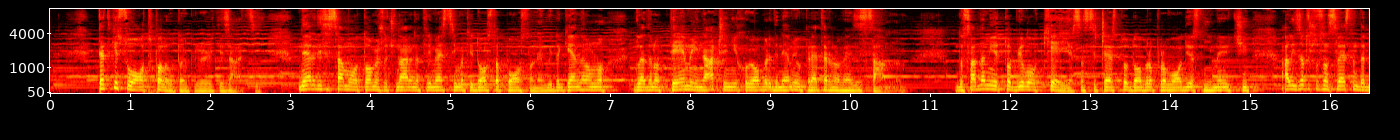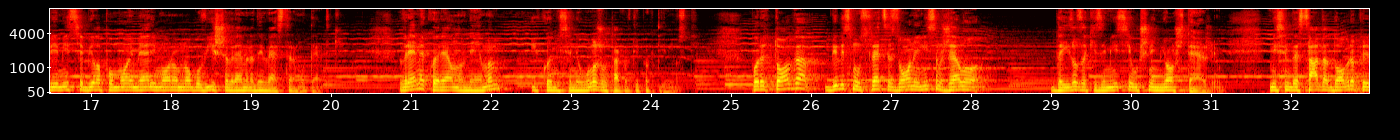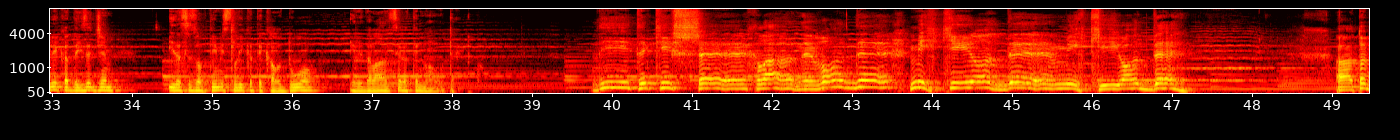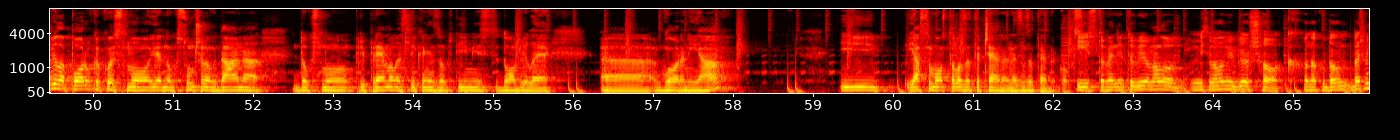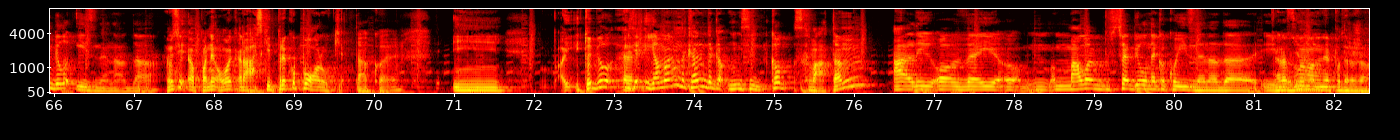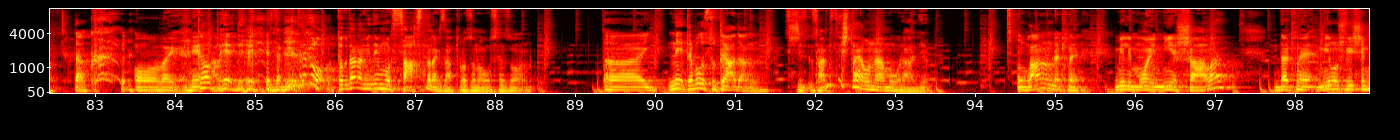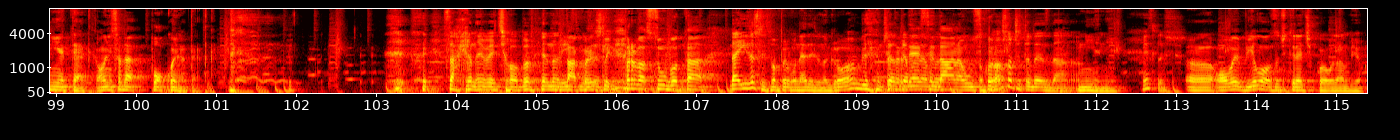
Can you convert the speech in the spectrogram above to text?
Tetke su otpale u toj prioritizaciji. Ne radi se samo o tome što ću naredna tri meseca imati dosta posla, nego i da generalno gledano teme i način njihove obrade nemaju pretarano veze sa mnom. Do sada mi je to bilo okej, okay, jer sam se često dobro provodio snimajući, ali zato što sam svestan da bi emisija bila po mojoj meri morao mnogo više vremena da investiram u tetke. Vreme koje realno nemam i koje mi se ne ulaže u takav tip aktivnosti. Pored toga, bili smo u sred sezone i nisam želeo da izlazak iz emisije učinim još težim. Mislim da je sada dobra prilika da izađem i da se za optimist slikate kao duo ili da lansirate novu tetku. Lite kiše, hladne vode, Miki ode, Miki ode. A, to je bila poruka koju smo jednog sunčanog dana, dok smo pripremale slikanje za optimist, dobile uh, Goran i ja. I ja sam ostala zatečena, ne znam za tebe, Goksi. Isto, meni je to bio malo, mislim, malo mi je bio šok. Onako, baš mi je bilo iznenada. Ja mislim, pa ne, ovo je raskid preko poruke. Tako je. I, i to je bilo... E... Mislim, ja moram da kažem da ga, mislim, kao shvatam, ali ovaj, malo je sve bilo nekako iznenada. I Razumem, ali ne podržava. Tako. ovaj, ne, Kao peder. da nije trebalo, tog dana mi da imamo sastanak zapravo za novu sezonu. Uh, ne, trebalo sutradan. Zamisli šta je on nama uradio. Uglavnom, dakle, mili moj nije šala, dakle, Miloš više nije tetka, on je sada pokojna tetka. Sahrana je već obavljena, nismo Tako je, izašli. prva subota. Da, izašli smo prvu nedelju na groblje. 40 da dana uskoro. Prošlo 40 dana? Nije, nije. Misliš? Uh, ovo je bilo, sad ću ti reći koji je ovo dan bio.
